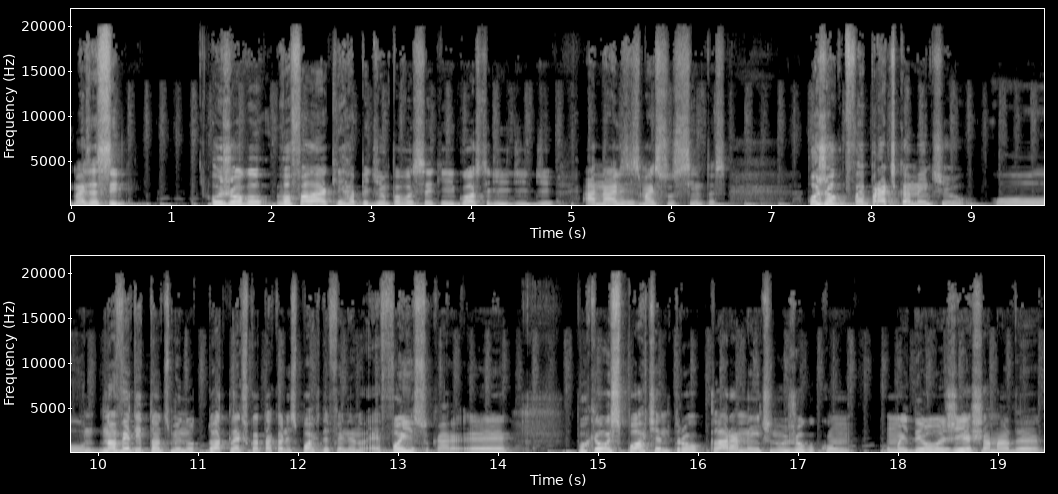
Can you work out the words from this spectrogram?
Mas assim, o jogo, vou falar aqui rapidinho para você que gosta de, de, de, análises mais sucintas. O jogo foi praticamente o 90 e tantos minutos do Atlético atacando o esporte defendendo. É, foi isso, cara. É, porque o esporte entrou claramente no jogo com uma ideologia chamada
